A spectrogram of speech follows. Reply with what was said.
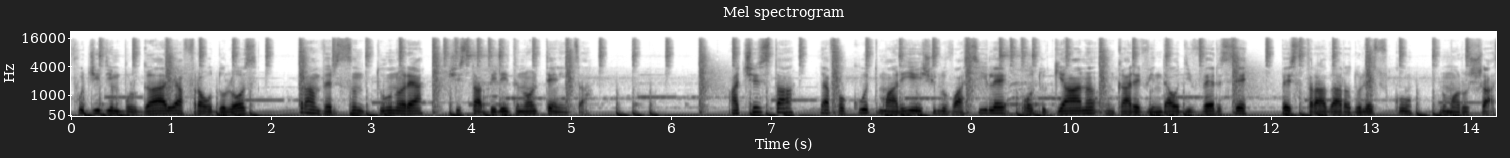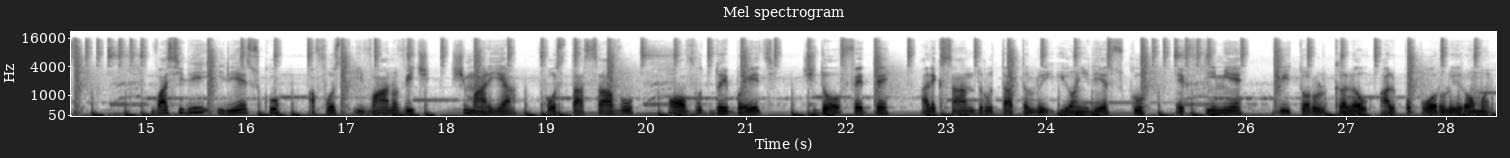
fugit din Bulgaria fraudulos, traversând Tunorea și stabilit în Oltenița. Acesta le-a făcut Mariei și lui Vasile o dugheană în care vindeau diverse pe strada Rădulescu numărul 6. Vasilii Iliescu a fost Ivanovici și Maria, fosta Savu, au avut doi băieți și două fete, Alexandru, tatălui Ion Iliescu, Eftimie, viitorul călău al poporului român.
